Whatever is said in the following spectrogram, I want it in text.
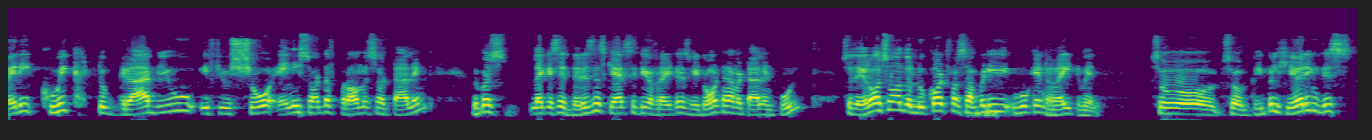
very quick to grab you if you show any sort of promise or talent. Because, like I said, there is a scarcity of writers. We don't have a talent pool, so they're also on the lookout for somebody who can write well. So, so people hearing this,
